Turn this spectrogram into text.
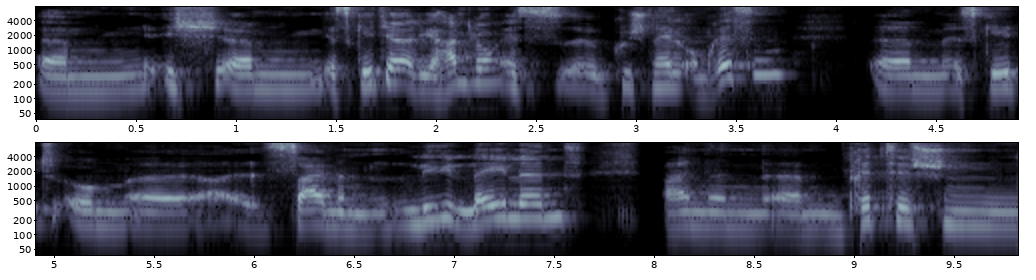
ähm, ich, ähm, es geht ja, die Handlung ist äh, schnell umrissen. Ähm, es geht um äh, Simon Leyland, einen britischen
